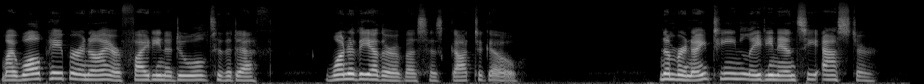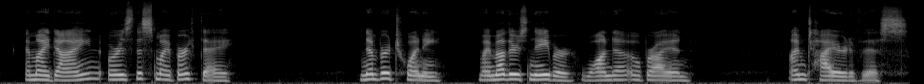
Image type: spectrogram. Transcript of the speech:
My wallpaper and I are fighting a duel to the death. One or the other of us has got to go. Number 19, Lady Nancy Astor. Am I dying, or is this my birthday? Number 20, my mother's neighbor, Wanda O'Brien. I'm tired of this.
